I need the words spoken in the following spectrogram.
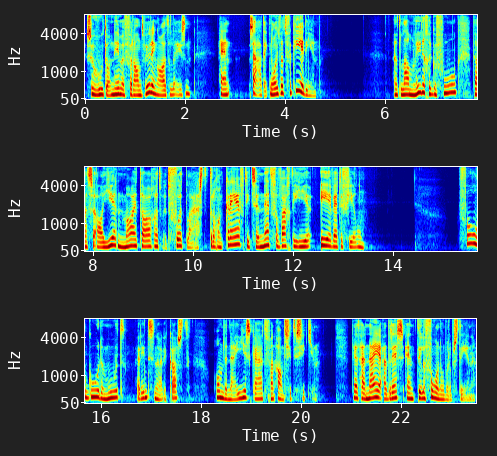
Ze hoeft dan nimmer verantwoording uit te lezen. En ze had ik nooit wat verkeerd in. Het lamliedige gevoel dat ze al jaren maaitaag het het voortblaast, toch een kracht die ze net verwachtte hier eer werd te vielen. Vol goede moed rint ze naar de kast om de naïeskaart van Antje te zieken. Dat haar nieuwe adres en telefoonnummer op stenen.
